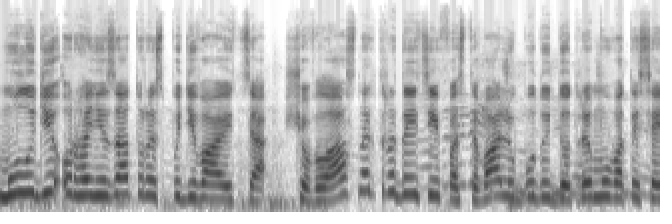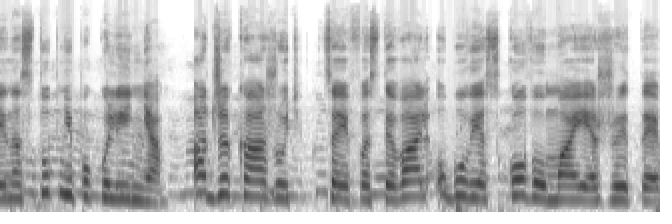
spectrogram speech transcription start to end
Молоді організатори сподіваються, що власних традицій фестивалю будуть дотримуватися і наступні покоління. Адже кажуть, цей фестиваль обов'язково має жити.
